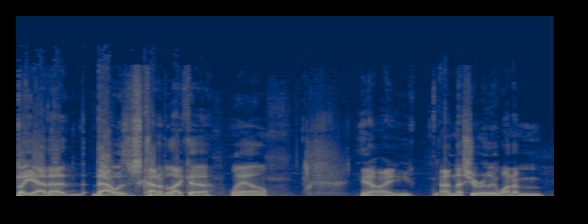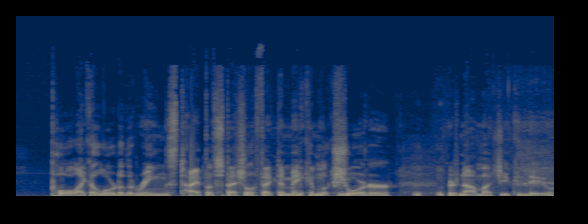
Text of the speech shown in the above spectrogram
But yeah, that that was just kind of like a well, you know, you, unless you really want to pull like a Lord of the Rings type of special effect and make him look shorter, there's not much you can do.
